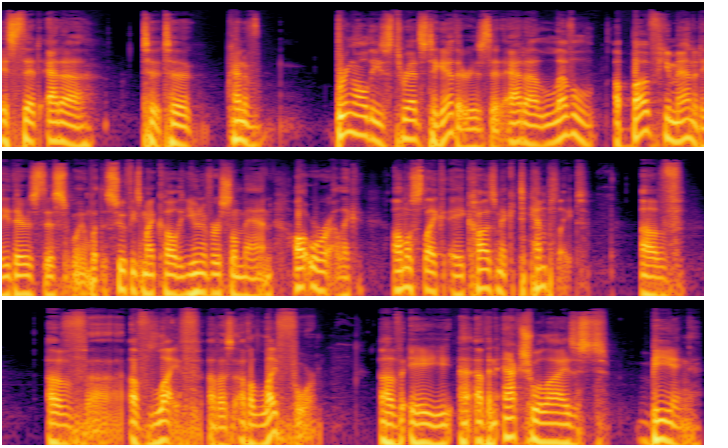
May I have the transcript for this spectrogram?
it's that at a to to kind of bring all these threads together is that at a level above humanity, there's this what the Sufis might call the universal man, or like almost like a cosmic template of of uh, of life of a, of a life form of a of an actualized being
